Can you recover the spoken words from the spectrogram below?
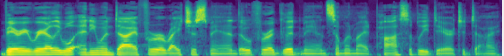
Very rarely will anyone die for a righteous man, though for a good man someone might possibly dare to die.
